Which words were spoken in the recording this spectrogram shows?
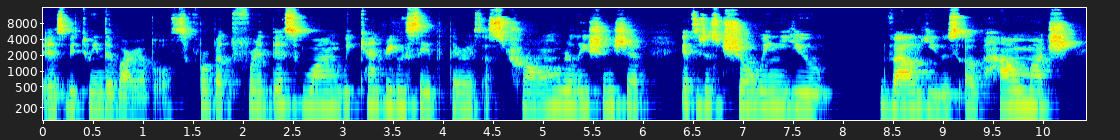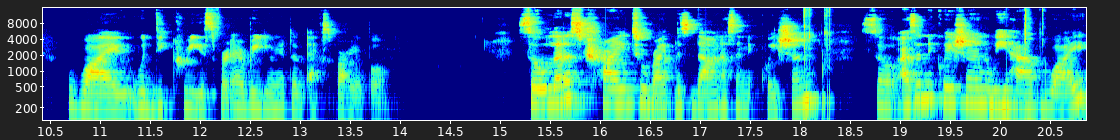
is between the variables. For but for this one, we can't really say that there is a strong relationship. It's just showing you values of how much y would decrease for every unit of x variable. So let us try to write this down as an equation. So as an equation, we have y,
